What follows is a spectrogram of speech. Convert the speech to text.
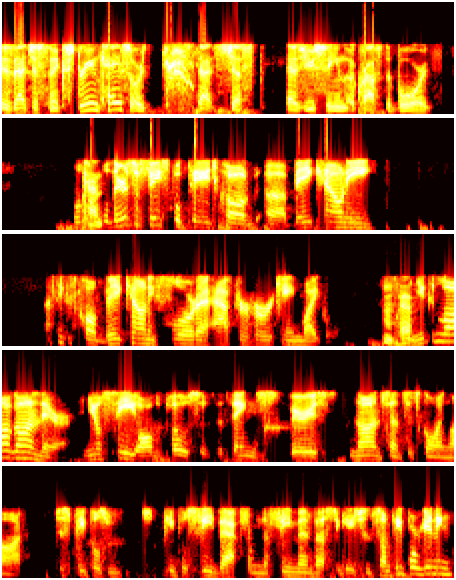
is that just an extreme case, or that's just as you've seen across the board? Well, kind of- well there's a Facebook page called uh, Bay County. I think it's called Bay County, Florida, after Hurricane Michael. Okay. And you can log on there, and you'll see all the posts of the things, various nonsense that's going on. Just people's people's feedback from the FEMA investigation. Some people are getting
